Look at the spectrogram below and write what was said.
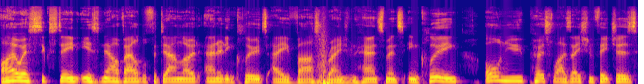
iOS 16 is now available for download and it includes a vast range of enhancements, including all new personalization features,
